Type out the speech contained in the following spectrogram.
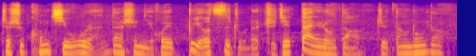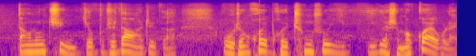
这是空气污染，但是你会不由自主的直接带入到这当中的当中去，你就不知道这个雾中会不会冲出一一个什么怪物来。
